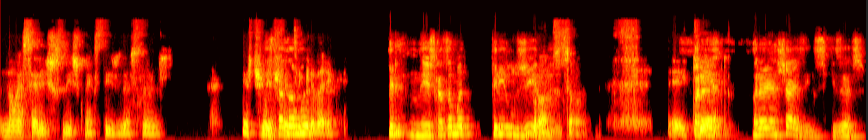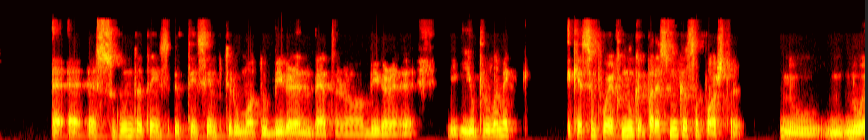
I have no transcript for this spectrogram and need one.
não é séries que se diz, como é que se diz, destas, estes filmes feitos em cadeia. Neste caso é uma trilogia, Pronto, mas só, que para, é para franchising, se quiseres. a, a, a segunda tem, tem sempre ter o modo do bigger and better, ou bigger, eh, e, e o problema é que, é que é sempre o erro, nunca, parece que nunca se aposta no, no,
